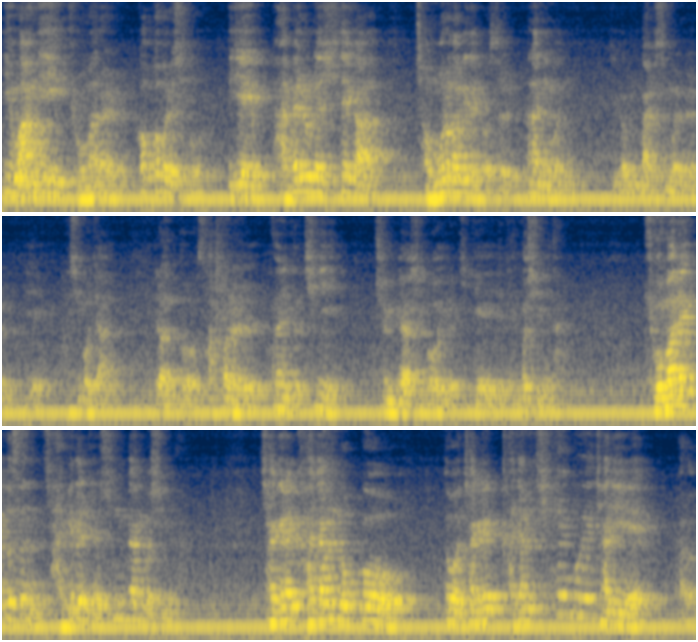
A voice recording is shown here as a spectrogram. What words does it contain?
이 왕의 이 교만을 꺾어버리시고 이제 바벨론의 시대가 저물어 가게 될 것을 하나님은 지금 말씀을 하시고자 이런 또 사건을 하나님께서 친히 준비하시고 일으키게 된 것입니다. 교만의 끝은 자기를 숭배하는 것입니다. 자기를 가장 높고 또 자기를 가장 최고의 자리에 바로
